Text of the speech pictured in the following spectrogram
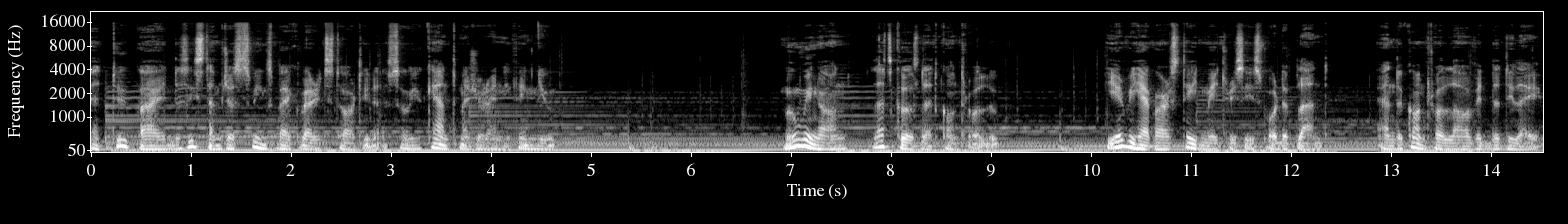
At 2pi, the system just swings back where it started, so you can't measure anything new. Moving on, let's close that control loop. Here we have our state matrices for the plant, and the control law with the delay.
